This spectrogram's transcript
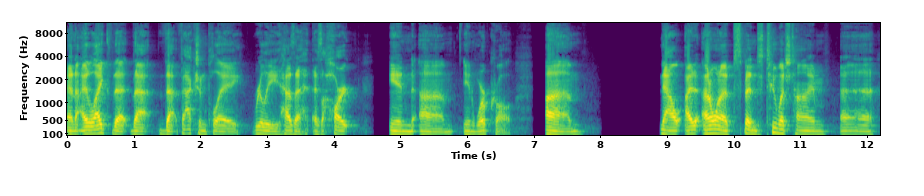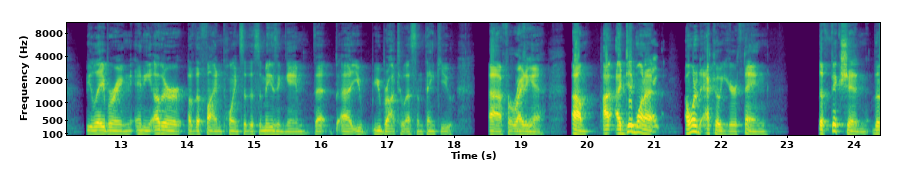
And I like that that that faction play really has a as a heart in um in warp crawl. Um now I I don't want to spend too much time uh belaboring any other of the fine points of this amazing game that uh, you you brought to us and thank you uh, for writing it. Um, I, I did want to I wanted to echo your thing. The fiction, the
